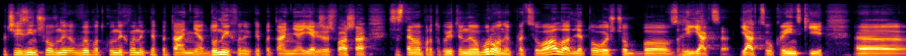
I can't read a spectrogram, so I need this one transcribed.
Хоча з іншого випадку в них виникне питання, до них виникне питання: як же ж ваша система протиповітряної оборони працювала для того, щоб е, взагалі як це як це українські е,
